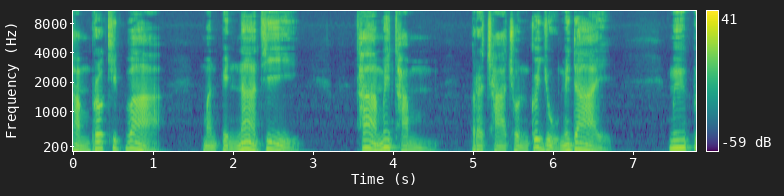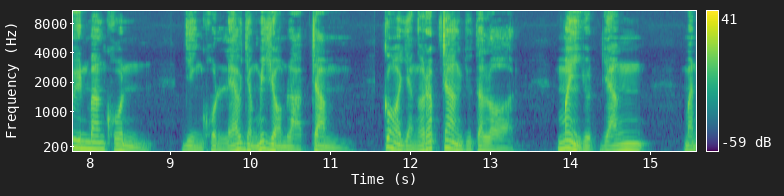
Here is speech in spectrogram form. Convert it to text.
ทำเพราะคิดว่ามันเป็นหน้าที่ ถ้าไม่ทำประชาชนก็อยู่ไม่ได้ มือปืนบางคนยิงคนแล้วยังไม่ยอมลาบจำก็ยังรับจ้างอยู่ตลอด ไม่หยุดยัง้ง มัน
